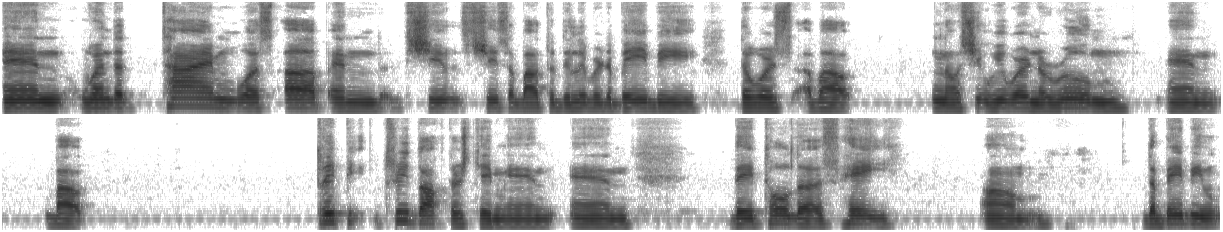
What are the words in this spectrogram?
And when the time was up and she she's about to deliver the baby there was about you know she we were in a room and about three three doctors came in and they told us hey um the baby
